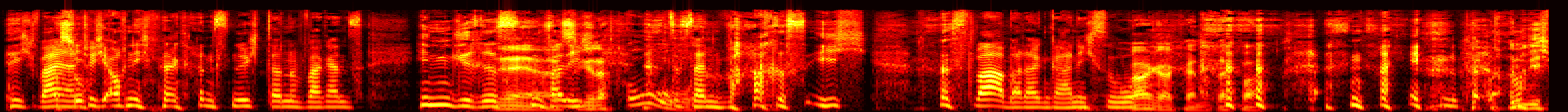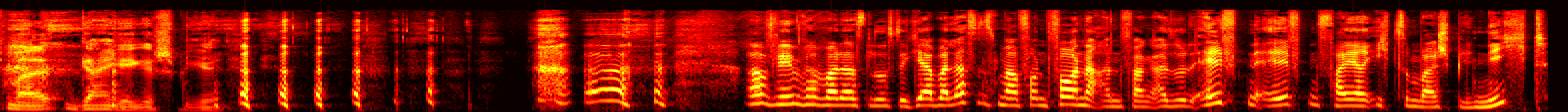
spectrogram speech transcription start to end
ich war so. natürlich auch nicht mehr ganz nüchtern und war ganz hingerissen, Ja, weil ich, gedacht, oh. das ist ein wahres Ich. Das war aber dann gar nicht so. War gar kein Rapper. Nein. Hat noch nicht mal Geige gespielt. Auf jeden Fall war das lustig. Ja, aber lass uns mal von vorne anfangen. Also den 11.11. feiere ich zum Beispiel nicht,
